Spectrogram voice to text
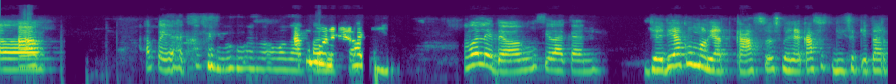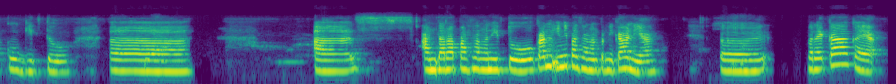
uh, apa ya aku bingung mau ngomong apa. Aku mau nanya lagi. Boleh dong, silakan. Jadi aku melihat kasus banyak kasus di sekitarku gitu. Uh, uh, antara pasangan itu kan ini pasangan pernikahan ya. Uh, hmm. Mereka kayak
